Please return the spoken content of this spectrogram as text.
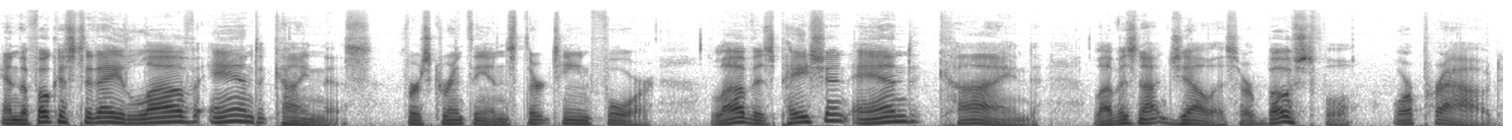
and the focus today, love and kindness. 1 Corinthians 13 4. Love is patient and kind. Love is not jealous or boastful or proud.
